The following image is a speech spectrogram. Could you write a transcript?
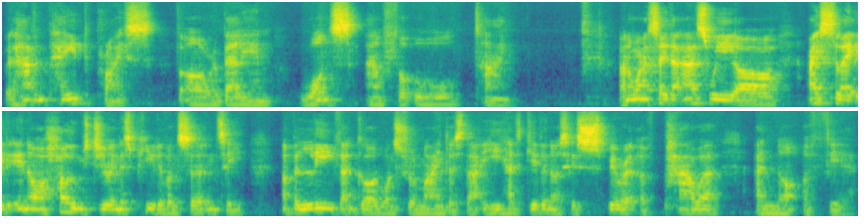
but having paid the price for our rebellion once and for all time. And I want to say that as we are isolated in our homes during this period of uncertainty, I believe that God wants to remind us that He has given us His spirit of power and not of fear.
